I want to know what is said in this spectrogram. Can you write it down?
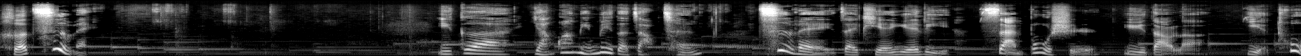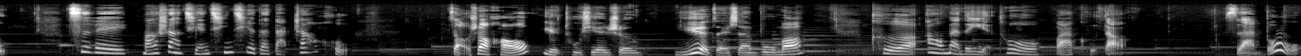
和刺猬。一个阳光明媚的早晨，刺猬在田野里散步时遇到了野兔。刺猬忙上前，亲切地打招呼：“早上好，野兔先生，你也在散步吗？”可傲慢的野兔挖苦道：“散步？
